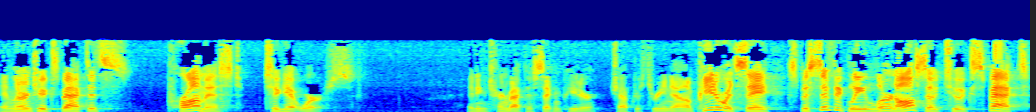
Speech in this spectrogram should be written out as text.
And learn to expect it's promised to get worse. And you can turn back to 2 Peter chapter 3 now. And Peter would say specifically, learn also to expect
